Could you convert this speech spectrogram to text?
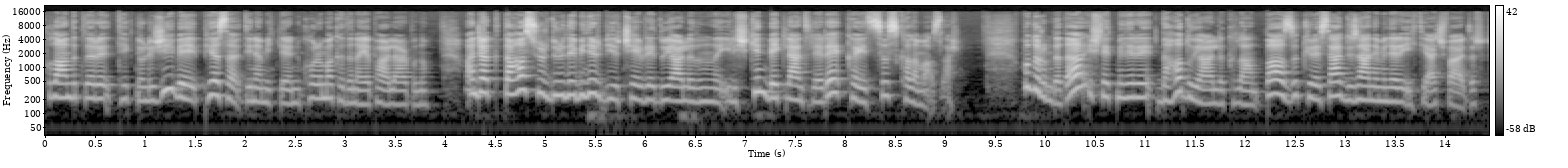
Kullandıkları teknoloji ve piyasa dinamiklerini korumak adına yaparlar bunu. Ancak daha sürdürülebilir bir çevre duyarlılığına ilişkin beklentilere kayıtsız kalamazlar. Bu durumda da işletmeleri daha duyarlı kılan bazı küresel düzenlemelere ihtiyaç vardır.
